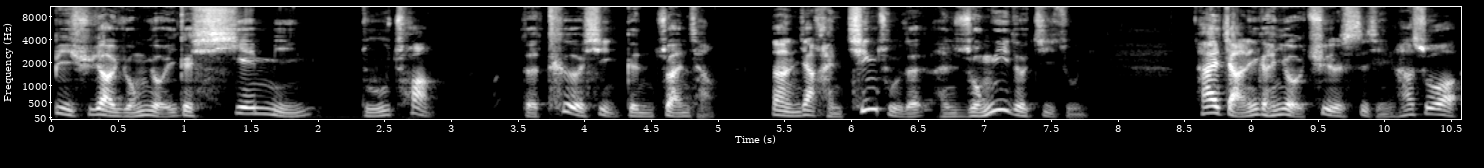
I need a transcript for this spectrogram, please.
必须要拥有一个鲜明独创的特性跟专长，让人家很清楚的、很容易的记住你。他还讲了一个很有趣的事情，他说：“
